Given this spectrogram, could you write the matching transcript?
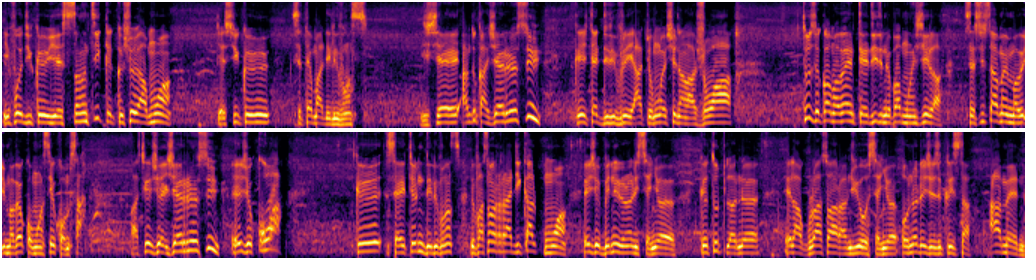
Il faut dire que j'ai senti quelque chose à moi. J'ai su que c'était ma délivrance. En tout cas, j'ai reçu que j'étais délivré. Actuellement, je suis dans la joie. Tout ce qu'on m'avait interdit de ne pas manger là, c'est sur ça même il m'avait commencé comme ça. Parce que j'ai reçu et je crois que ça a été une délivrance de façon radicale pour moi. Et je bénis le nom du Seigneur. Que toute l'honneur et la gloire soient rendues au Seigneur. Au nom de Jésus-Christ. Amen.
